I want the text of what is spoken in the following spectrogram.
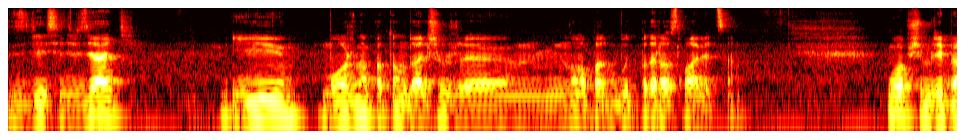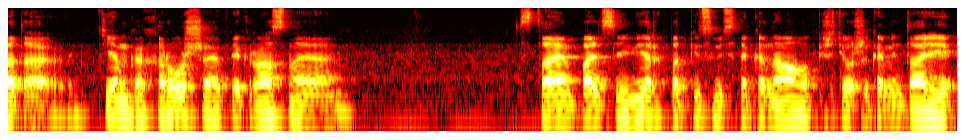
x10 взять, и можно потом дальше уже немного под, будет подрасслабиться. В общем, ребята, темка хорошая, прекрасная. Ставим пальцы вверх, подписываемся на канал, пишите ваши комментарии.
